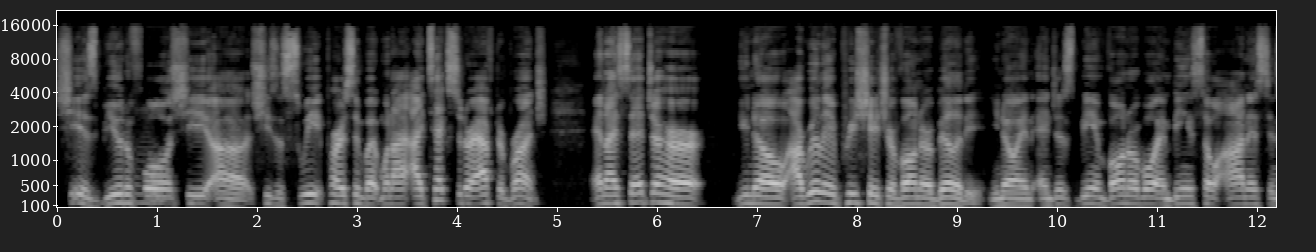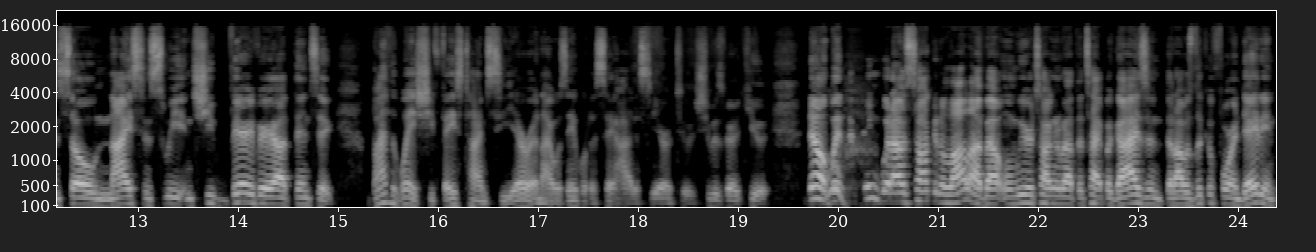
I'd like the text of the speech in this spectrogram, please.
She is beautiful. She uh she's a sweet person. But when I, I texted her after brunch and I said to her, you know, I really appreciate your vulnerability, you know, and, and just being vulnerable and being so honest and so nice and sweet. And she very, very authentic. By the way, she FaceTimed Sierra and I was able to say hi to Sierra too. She was very cute. No, but Ooh. the thing what I was talking to Lala about when we were talking about the type of guys and that I was looking for in dating,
